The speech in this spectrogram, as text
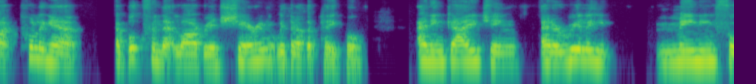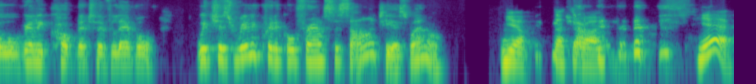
like pulling out a book from that library and sharing it with other people and engaging at a really meaningful, really cognitive level, which is really critical for our society as well. Yeah, that's right. yeah,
